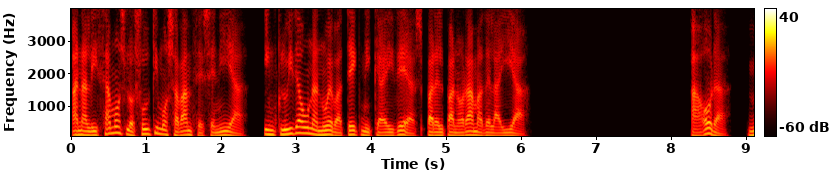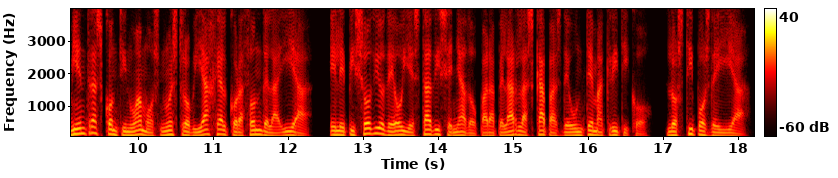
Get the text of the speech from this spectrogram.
analizamos los últimos avances en IA, incluida una nueva técnica e ideas para el panorama de la IA. Ahora, mientras continuamos nuestro viaje al corazón de la IA, el episodio de hoy está diseñado para pelar las capas de un tema crítico, los tipos de IA.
